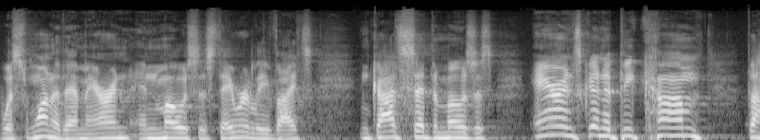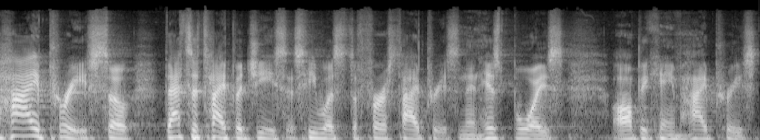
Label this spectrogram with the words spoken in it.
was one of them, Aaron and Moses, they were Levites. And God said to Moses, Aaron's going to become the high priest. So that's a type of Jesus. He was the first high priest. And then his boys all became high priests.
